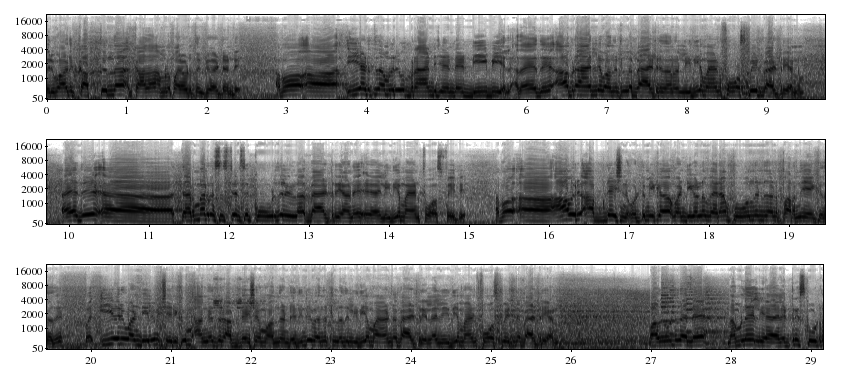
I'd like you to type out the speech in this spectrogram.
ഒരുപാട് കത്തുന്ന കഥ നമ്മൾ പലയിടത്തും കേട്ടിട്ടുണ്ട്. അപ്പോൾ ഈ അടുത്ത് നമ്മളൊരു ബ്രാൻഡ് ചെയ്യേണ്ടത് ഡി ബി എൽ അതായത് ആ ബ്രാൻഡിൽ വന്നിട്ടുള്ള ബാറ്ററി എന്ന് പറഞ്ഞാൽ ലിഥിയം അയൺ ഫോസ്ഫേറ്റ് ബാറ്ററിയാണ് അതായത് തെർമൽ റെസിസ്റ്റൻസ് കൂടുതലുള്ള ബാറ്ററിയാണ് ലിഥിയം അയൺ ഫോസ്ഫേറ്റ് അപ്പോൾ ആ ഒരു അപ്ഡേഷൻ ഒട്ടുമിക്ക വണ്ടികളിലും വരാൻ പോകുന്നുണ്ടെന്നാണ് പറഞ്ഞു കേൾക്കുന്നത് അപ്പോൾ ഈ ഒരു വണ്ടിയിലും ശരിക്കും അങ്ങനത്തെ ഒരു അപ്ഡേഷൻ വന്നിട്ടുണ്ട്. ഇതിന്റെ വന്നിട്ടുള്ളത് ലിഥിയം അയണിന്റെ ബാറ്ററി അല്ല ലിഥിയം അയൺ ഫോസ്ഫേറ്റിന്റെ ബാറ്ററിയാണ് അപ്പോൾ അതുകൊണ്ട് തന്നെ നമ്മൾ ഇലക്ട്രിക് സ്കൂട്ടർ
